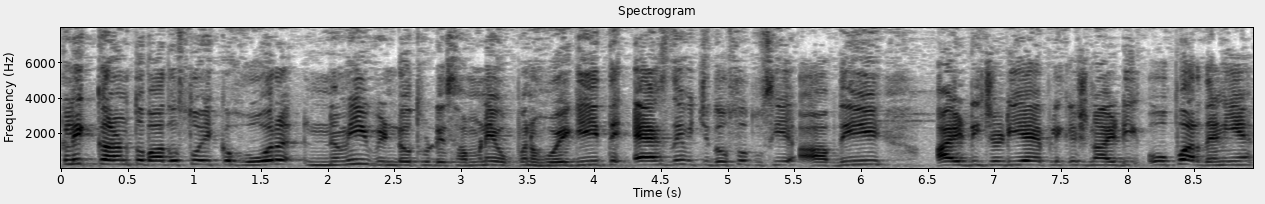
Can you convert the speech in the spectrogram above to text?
ਕਲਿੱਕ ਕਰਨ ਤੋਂ ਬਾਅਦ ਦੋਸਤੋ ਇੱਕ ਹੋਰ ਨਵੀਂ ਵਿੰਡੋ ਤੁਹਾਡੇ ਸਾਹਮਣੇ ਓਪਨ ਹੋਏਗੀ ਤੇ ਇਸ ਦੇ ਵਿੱਚ ਦੋਸਤੋ ਤੁਸੀਂ ਆਪਦੀ ਆਈਡੀ ਜਿਹੜੀ ਹੈ ਐਪਲੀਕੇਸ਼ਨ ਆਈਡੀ ਉਹ ਭਰ ਦੇਣੀ ਹੈ।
